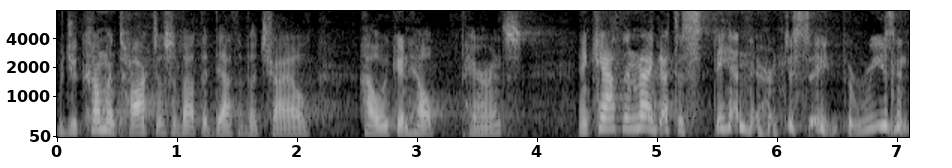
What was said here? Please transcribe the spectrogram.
Would you come and talk to us about the death of a child, how we can help parents? And Kathleen and I got to stand there and just say, the reason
